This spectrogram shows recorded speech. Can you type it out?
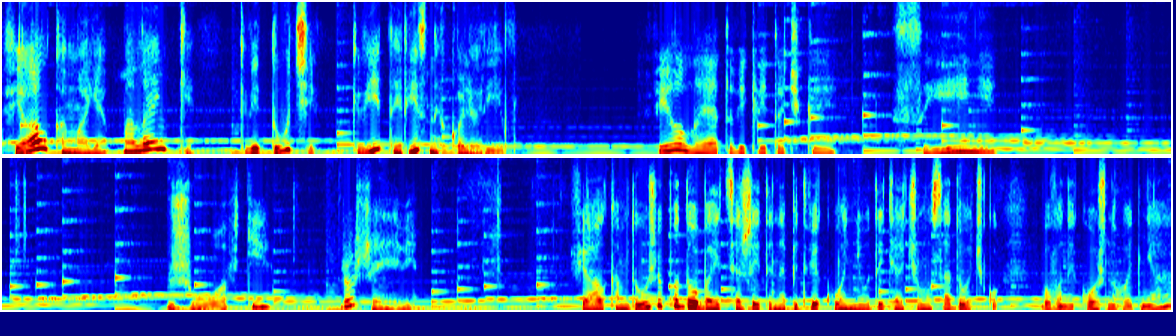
фіалка має маленькі квітучі квіти різних кольорів. Фіолетові квіточки, сині, жовті, рожеві. Фіалкам дуже подобається жити на підвіконні у дитячому садочку, бо вони кожного дня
